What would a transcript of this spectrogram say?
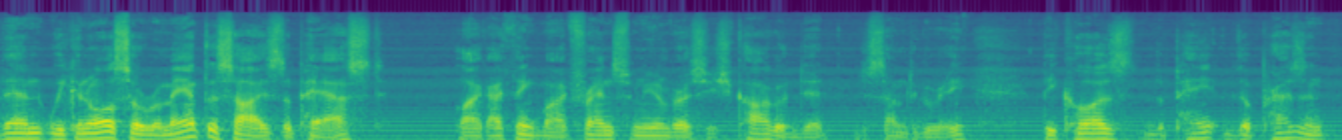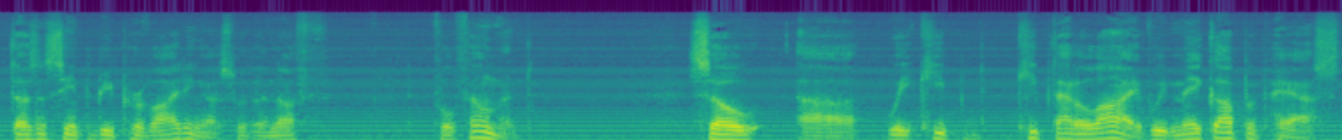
then, we can also romanticize the past, like I think my friends from the University of Chicago did to some degree, because the, pain, the present doesn't seem to be providing us with enough fulfillment. So uh, we keep, keep that alive. We make up a past,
